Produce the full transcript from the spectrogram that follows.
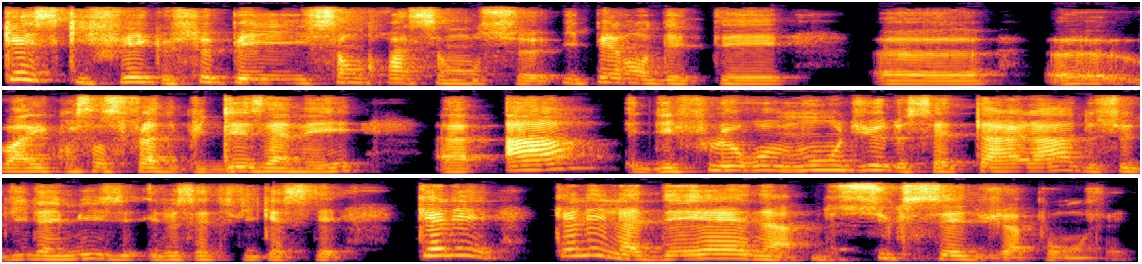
qu'est-ce qui fait que ce pays sans croissance, hyper endetté, voilà, une croissance flat depuis des années, a des fleurons mondiaux de cette taille-là, de ce dynamisme et de cette efficacité. Quel est, quel est l'ADN de succès du Japon, en fait?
